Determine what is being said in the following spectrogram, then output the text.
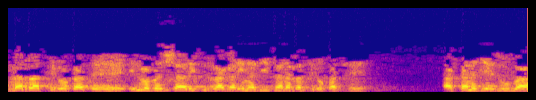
نرت ركعته. علم بشاري ترى قارين حديثا نرت ركعته. أكن جدوبا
